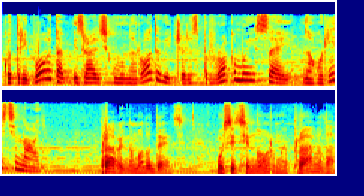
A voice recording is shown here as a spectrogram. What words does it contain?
котрі Бог дав ізраїльському народові через пророка Моїсея на горі Сінай. Правильно, молодець. Усі ці норми, правила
